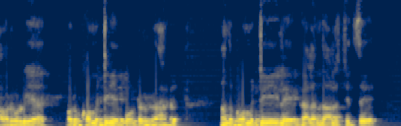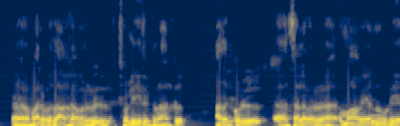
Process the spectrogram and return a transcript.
அவர்களுடைய ஒரு கமிட்டியை போட்டிருக்கிறார்கள். அந்த கமிட்டியிலே கலந்தாலோசித்து வருவதாக அவர்கள் சொல்லியிருக்கிறார்கள். அதற்குள் தலைவர் மாவையனுடைய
